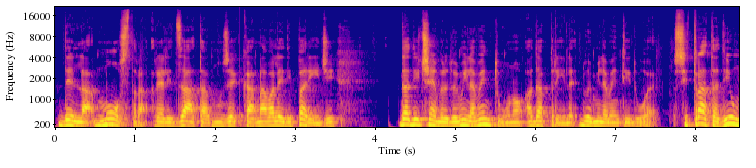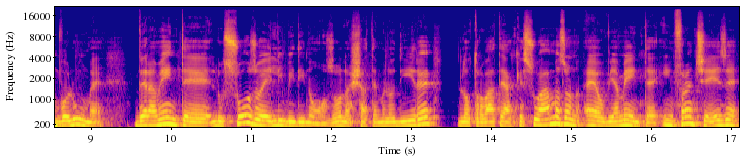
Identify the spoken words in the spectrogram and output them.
della mostra realizzata al Musée Carnavalet di Parigi da dicembre 2021 ad aprile 2022. Si tratta di un volume veramente lussuoso e libidinoso, lasciatemelo dire, lo trovate anche su Amazon, è ovviamente in francese,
